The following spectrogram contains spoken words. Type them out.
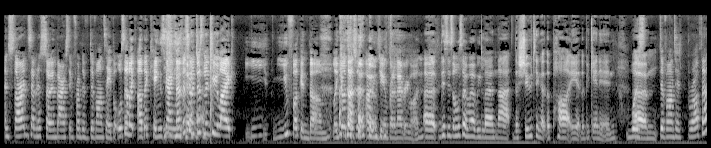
And Star and Seven are so embarrassed in front of Devante, but also like other Kings gang members who are just literally like, "Y- "You fucking dumb! Like your dad just owned you in front of everyone." uh, this is also where we learn that the shooting at the party at the beginning Was um, Devante's brother?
